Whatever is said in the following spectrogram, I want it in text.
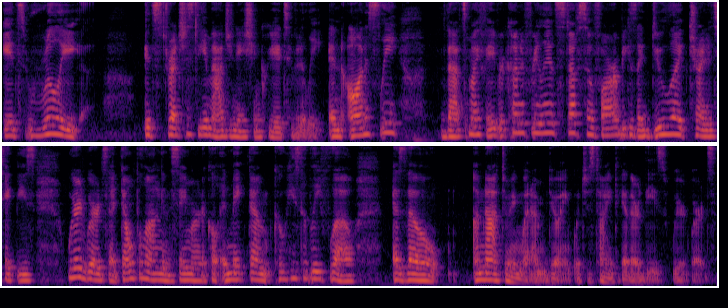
It's really, it stretches the imagination creatively. And honestly, that's my favorite kind of freelance stuff so far because I do like trying to take these weird words that don't belong in the same article and make them cohesively flow as though I'm not doing what I'm doing, which is tying together these weird words.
